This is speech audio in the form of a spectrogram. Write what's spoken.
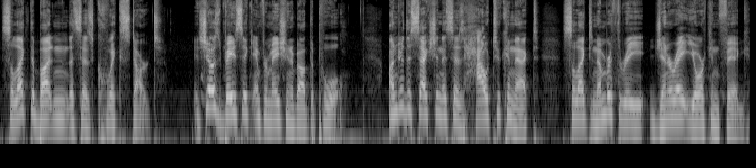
select the button that says Quick Start. It shows basic information about the pool. Under the section that says How to Connect, select number 3, Generate Your Config.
